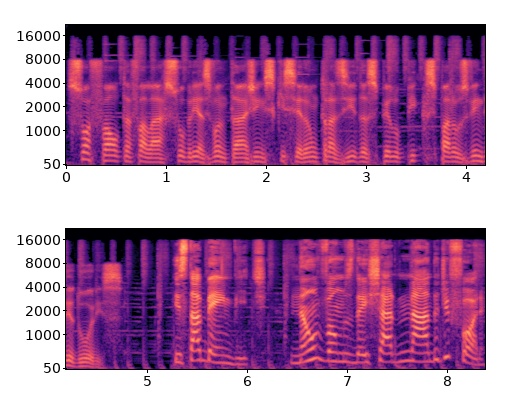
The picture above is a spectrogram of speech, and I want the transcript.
Só falta falar sobre as vantagens que serão trazidas pelo Pix para os vendedores. Está bem, Bit. Não vamos deixar nada de fora,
